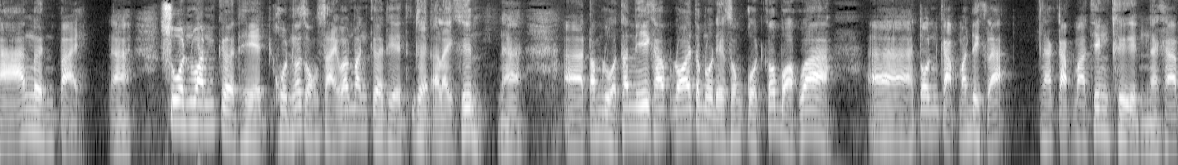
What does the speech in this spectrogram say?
หาเงินไป นะส่วนวันเกิดเหตุคนก็สงสัยว่าวันเกิดเหตุเกิดอะไรขึ้นนะตำรวจท่านนี้ครับร้อยตำรวจเอกทรงกฎก็บอกว่าตนกลับมาดึกแล้วนะกลับมาเที่ยงคืนนะครับ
